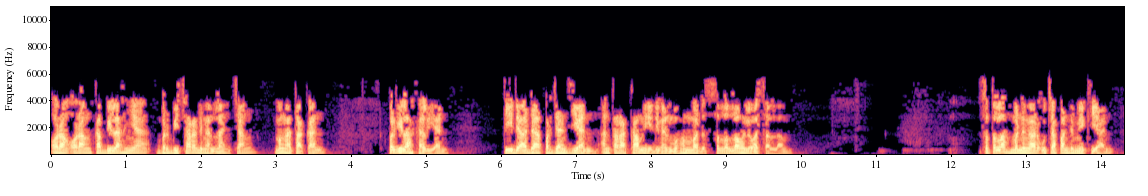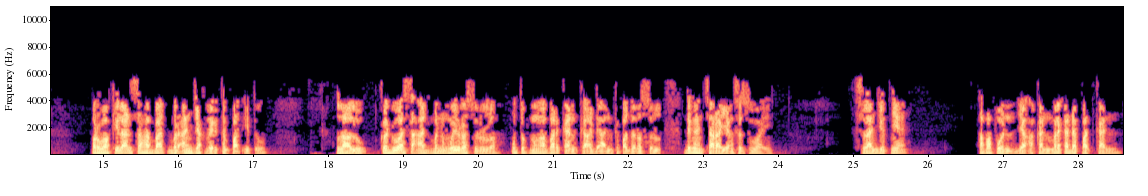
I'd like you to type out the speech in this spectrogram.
orang-orang kabilahnya berbicara dengan lancang, mengatakan, Pergilah kalian, tidak ada perjanjian antara kami dengan Muhammad Sallallahu Alaihi Wasallam. Setelah mendengar ucapan demikian, perwakilan sahabat beranjak dari tempat itu. Lalu, kedua saat menemui Rasulullah untuk mengabarkan keadaan kepada Rasul dengan cara yang sesuai. Selanjutnya, apa pun yang akan mereka dapatkan,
